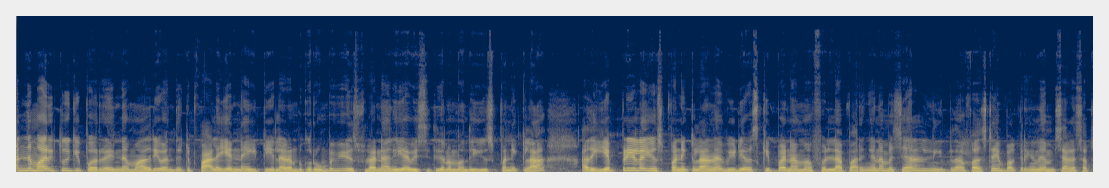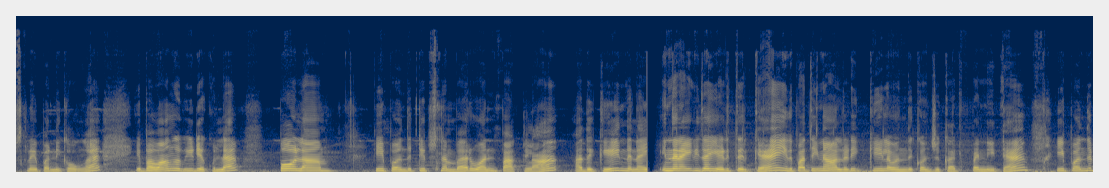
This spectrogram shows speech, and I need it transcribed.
அந்த மாதிரி தூக்கி போடுற இந்த மாதிரி வந்துட்டு பழைய நைட்டியில் நமக்கு ரொம்பவே யூஸ்ஃபுல்லாக நிறைய விஷயத்துக்கு நம்ம வந்து யூஸ் பண்ணிக்கலாம். அது எப்படியெல்லாம் யூஸ் பண்ணிக்கலாம்னு வீடியோ ஸ்கிப் பண்ணாமல் ஃபுல்லாக பாருங்கள் நம்ம சேனல் நீங்கள் இப்போ தான் ஃபஸ்ட் டைம் பார்க்குறீங்கன்னா நம்ம சேனல் சப்ஸ்கிரைப் பண்ணிக்கோங்க. இப்போ வாங்க வீடியோக்குள்ளே போகலாம் இப்போ வந்து டிப்ஸ் நம்பர் ஒன் பார்க்கலாம். அதுக்கு இந்த நை இந்த நைட்டி தான் எடுத்திருக்கேன். இது பார்த்திங்கன்னா ஆல்ரெடி கீழே வந்து கொஞ்சம் கட் பண்ணிட்டேன். இப்போ வந்து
